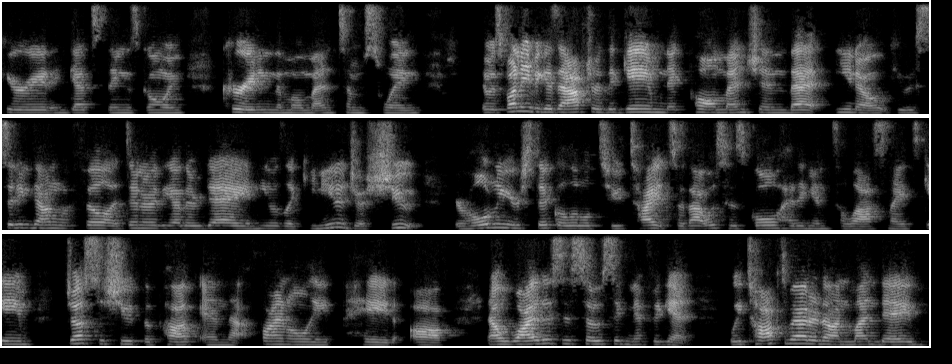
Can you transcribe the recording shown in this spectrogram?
period, and gets things going, creating the momentum swing it was funny because after the game, Nick Paul mentioned that, you know, he was sitting down with Phil at dinner the other day and he was like, you need to just shoot. You're holding your stick a little too tight. So that was his goal heading into last night's game, just to shoot the puck. And that finally paid off. Now, why this is so significant. We talked about it on Monday,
